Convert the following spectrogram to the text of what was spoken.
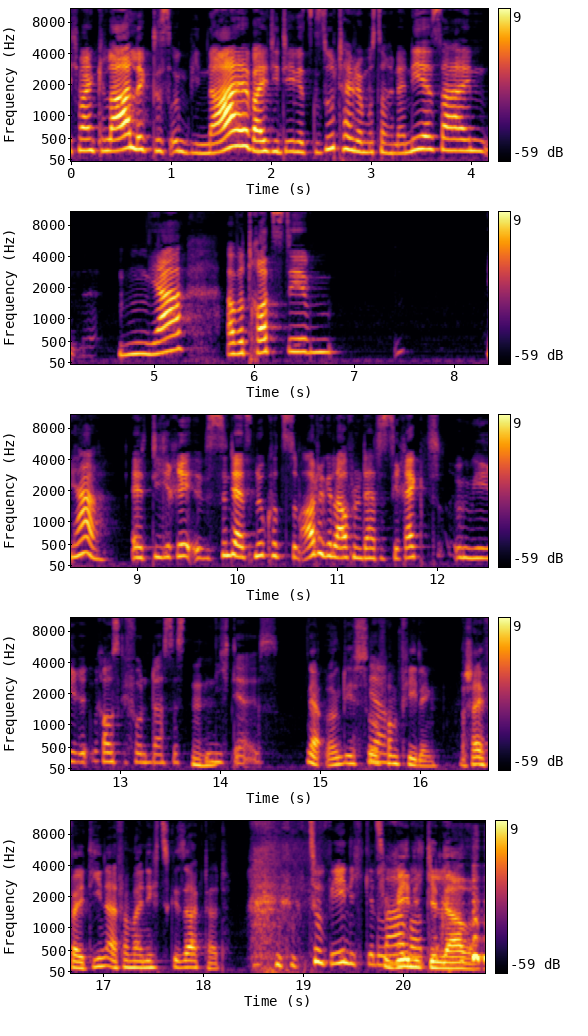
ich meine, klar liegt es irgendwie nahe, weil die den jetzt gesucht haben, der muss noch in der Nähe sein. Hm, ja, aber trotzdem, ja, äh, die sind ja jetzt nur kurz zum Auto gelaufen und er hat es direkt irgendwie rausgefunden, dass es Mhm. nicht der ist. Ja, irgendwie so Ja. vom Feeling. Wahrscheinlich, weil Dean einfach mal nichts gesagt hat. Zu wenig gelabert. Zu wenig gelabert.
